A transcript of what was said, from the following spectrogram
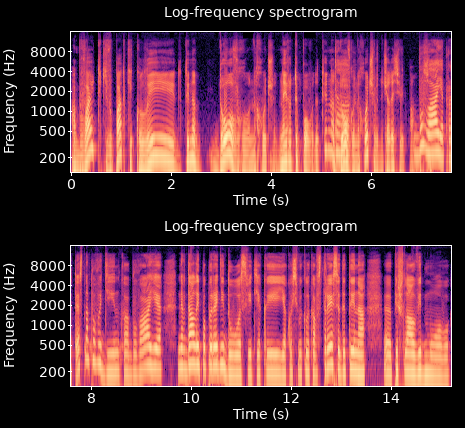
А бувають такі випадки, коли дитина довго не хоче, нейротипова дитина Так. довго не хоче відлучатися від памперса. Буває протестна поведінка, буває невдалий попередній досвід, який якось викликав стрес, і дитина е, пішла у відмову.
